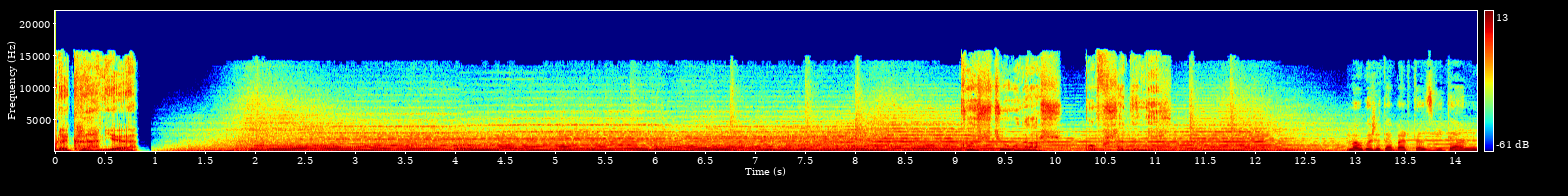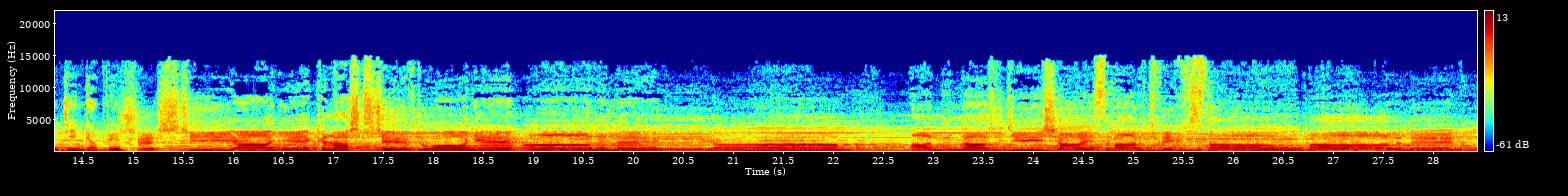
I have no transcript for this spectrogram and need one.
Po reklamie. Kościół nasz powszedni. Małgorzata Bartas, witam. Dzień dobry. Chrześcijanie, klaszczcie w dłonie, Alleluja. Pan nasz dzisiaj z martwych wstał, Alleluja.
